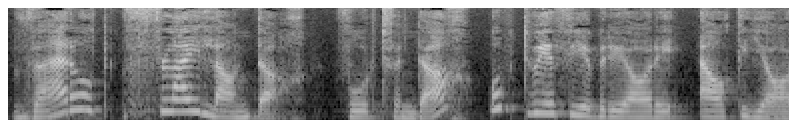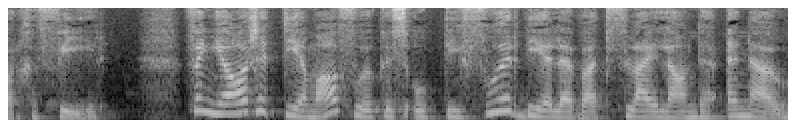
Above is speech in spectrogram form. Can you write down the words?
Wêreld Vlei Landdag word vandag op 2 Februarie elke jaar gevier. Vanjaar se tema fokus op die voordele wat vlei lande inhou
